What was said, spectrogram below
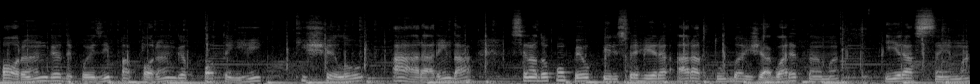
Poranga, depois Ipaporanga, Potengi, Quixelô, Ararendá, Senador Pompeu, Pires Ferreira, Aratuba, Jaguaretama, Iracema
